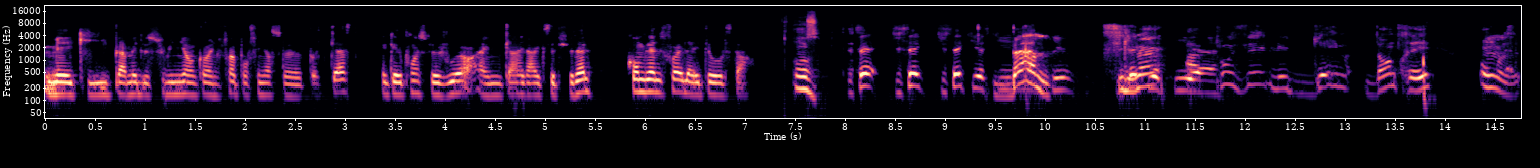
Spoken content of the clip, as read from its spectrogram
mais qui permet de souligner encore une fois pour finir ce podcast à quel point ce joueur a une carrière exceptionnelle. Combien de fois il a été All-Star? 11. Tu sais, tu sais, tu sais qui est-ce qui. Bam qui- Sylvain qui- a euh, posé le game d'entrée 11,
